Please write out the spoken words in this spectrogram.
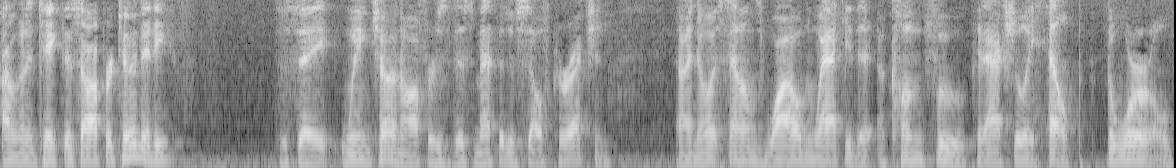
I'm going to take this opportunity to say Wing Chun offers this method of self-correction. I know it sounds wild and wacky that a kung fu could actually help the world,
